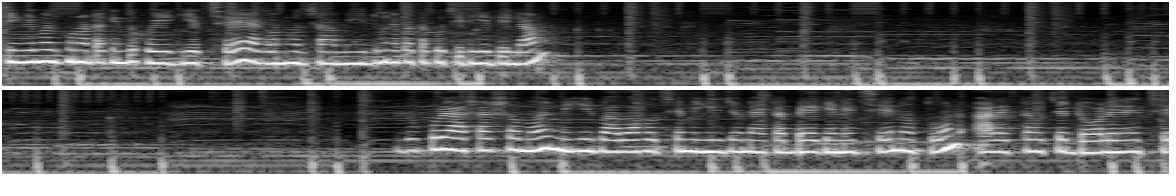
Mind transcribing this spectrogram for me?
চিংড়ি মাছ ভুনাটা কিন্তু হয়ে গিয়েছে। এখন হচ্ছে আমি ধনে পাতা কুচি দিয়ে দিলাম। দুপুরে আসার সময় মিহির বাবা হচ্ছে মিহির জন্য একটা ব্যাগ এনেছে নতুন আর একটা হচ্ছে ডল এনেছে।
